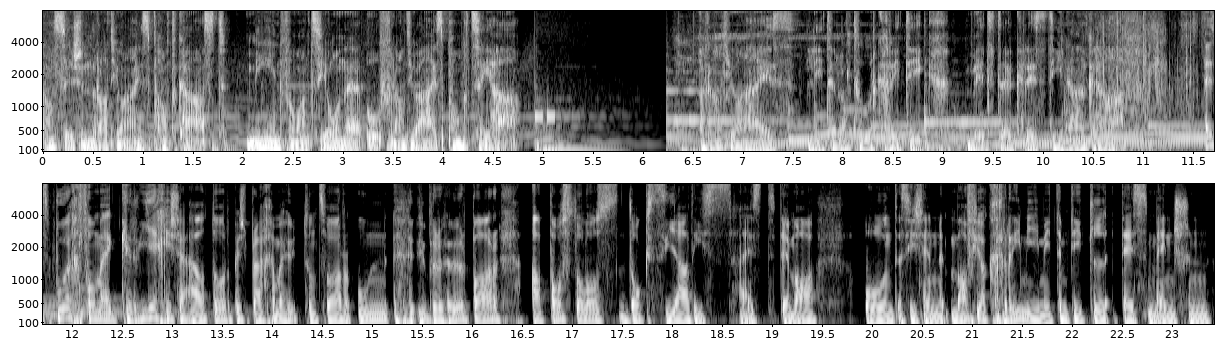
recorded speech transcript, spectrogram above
Das ist ein Radio 1 Podcast. Mehr Informationen auf radio1.ch. Radio 1 Literaturkritik mit der Christina Graf. Ein Buch von einem griechischen Autor besprechen wir heute, und zwar unüberhörbar. Apostolos Doxiadis heißt der Mann. Und es ist ein Mafia-Krimi mit dem Titel Des Menschen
